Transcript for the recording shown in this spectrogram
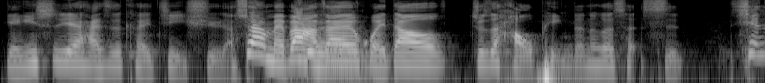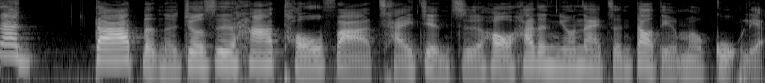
演艺事业还是可以继续的，虽然没办法再回到就是好评的那个城市。现在大家等的就是他头发裁剪之后，他的牛奶针到底有没有过量？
